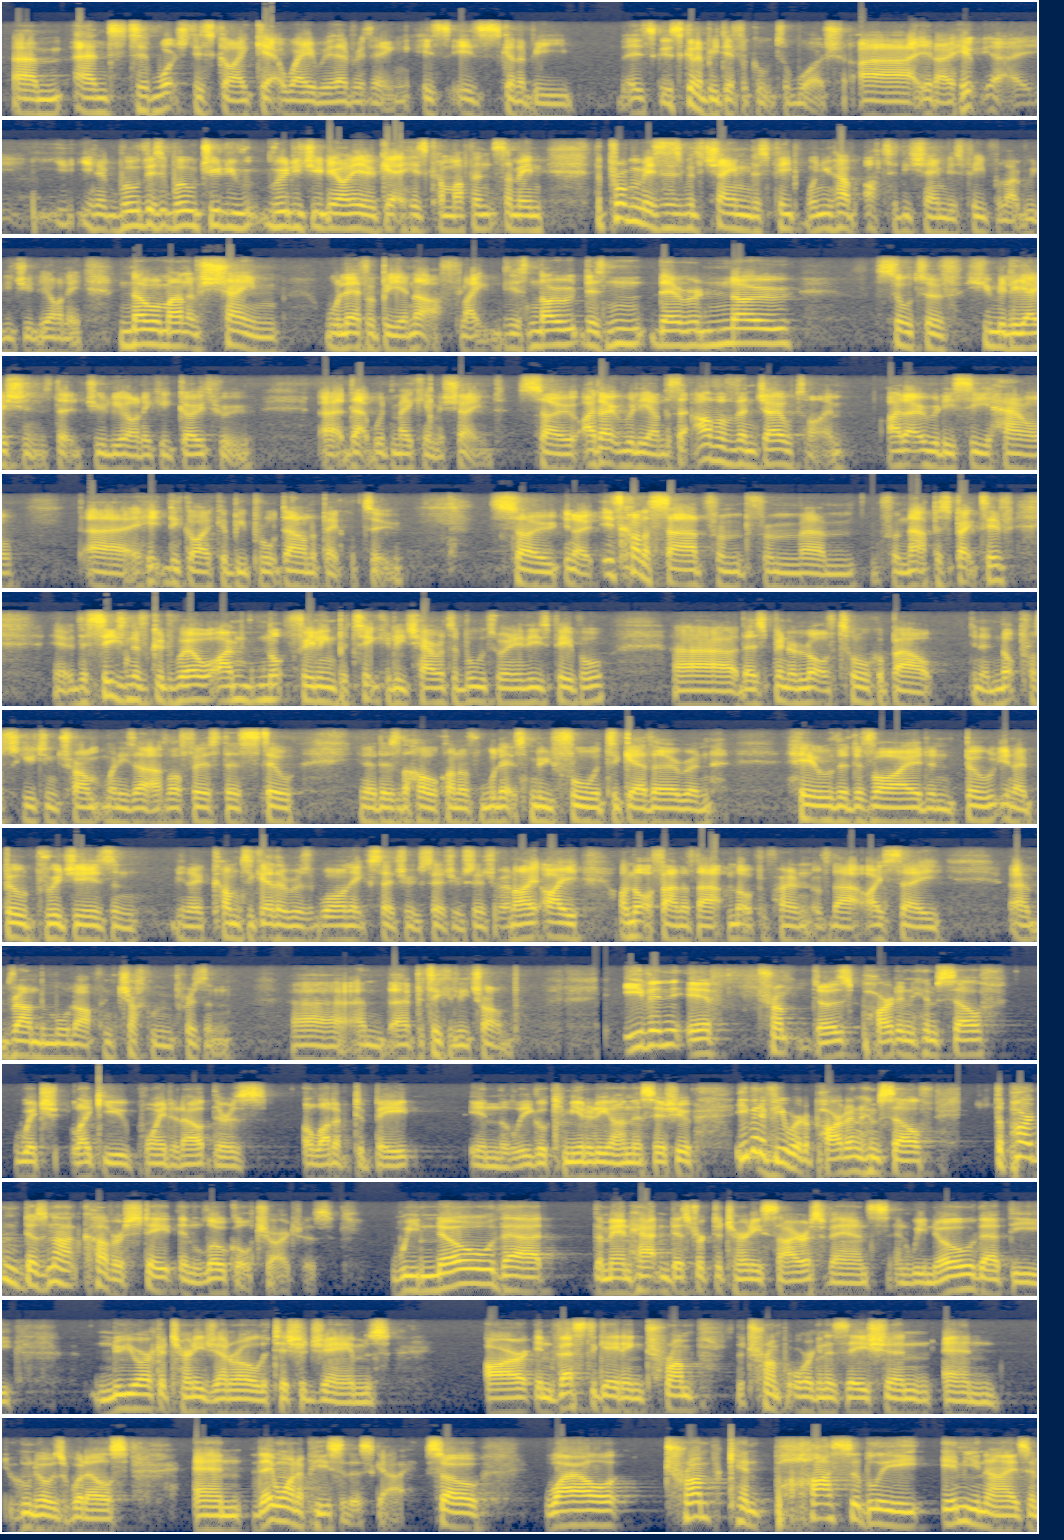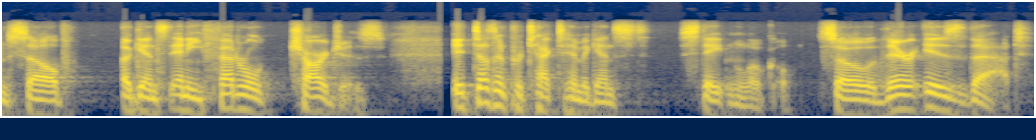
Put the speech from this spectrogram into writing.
Um, and to watch this guy get away with everything is is going to be it's it's going to be difficult to watch. Uh, you know, he, uh, you, you, know, will this will Judy, Rudy Giuliani get his comeuppance? I mean, the problem is is with shameless people. When you have utterly shameless people like Rudy Giuliani, no amount of shame will ever be enough. Like there's no there's n- there are no sort of humiliations that Giuliani could go through uh, that would make him ashamed. So I don't really understand. Other than jail time, I don't really see how uh, he, the guy could be brought down a peg or two. So you know, it's kind of sad from from um, from that perspective. You know, the season of goodwill, I'm not feeling particularly charitable to any of these people. Uh, there's been a lot of talk about you know not prosecuting Trump when he's out of office. There's still, you know, there's the whole kind of let's move forward together and heal the divide and build you know build bridges and you know come together as one, etc., etc., etc. And I, I I'm not a fan of that. I'm not a proponent of that. I say uh, round them all up and chuck them in prison uh, and uh, particularly Trump. Even if Trump does pardon himself, which, like you pointed out, there's a lot of debate in the legal community on this issue. Even if he were to pardon himself, the pardon does not cover state and local charges. We know that the Manhattan District Attorney Cyrus Vance, and we know that the New York Attorney General Letitia James are investigating Trump, the Trump organization, and who knows what else. And they want a piece of this guy. So while Trump can possibly immunize himself against any federal charges, it doesn't protect him against state and local. So there is that.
